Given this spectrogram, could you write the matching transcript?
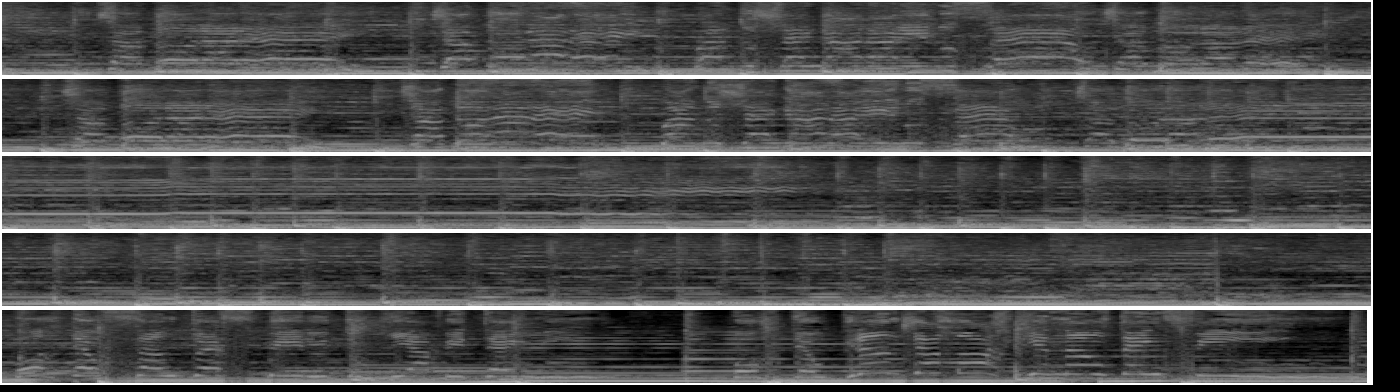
Habita em mim, por teu grande amor que não tem fim.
